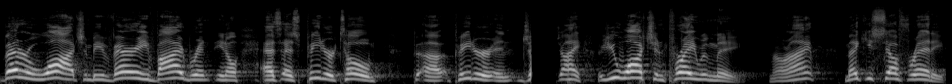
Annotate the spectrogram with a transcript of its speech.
better watch and be very vibrant, you know, as, as Peter told uh, Peter and John, you watch and pray with me, all right? Make yourself ready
